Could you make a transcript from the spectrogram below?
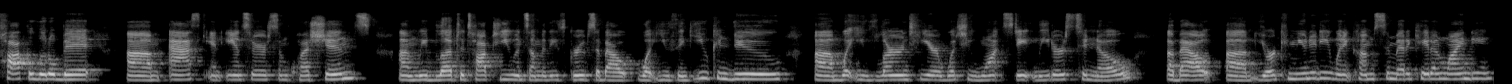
talk a little bit, um, ask and answer some questions. Um, we'd love to talk to you in some of these groups about what you think you can do, um, what you've learned here, what you want state leaders to know about um, your community when it comes to Medicaid unwinding.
